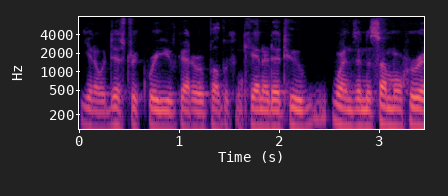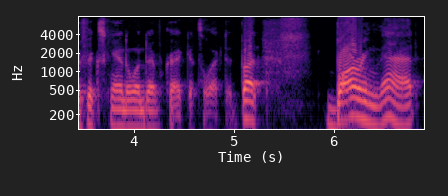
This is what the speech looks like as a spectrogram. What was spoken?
you know, a district where you've got a Republican candidate who runs into some horrific scandal and Democrat gets elected. But barring that,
